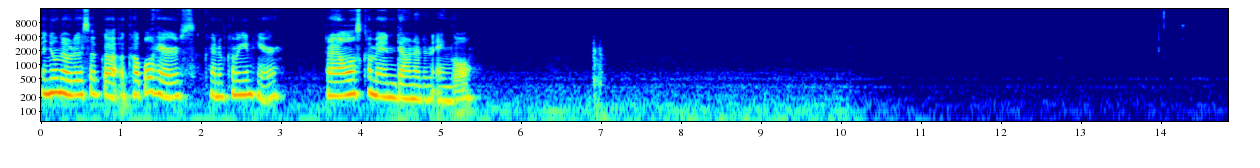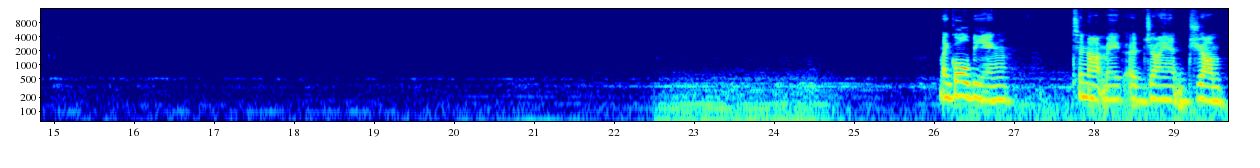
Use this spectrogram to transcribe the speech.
and you'll notice I've got a couple hairs kind of coming in here and I almost come in down at an angle. My goal being to not make a giant jump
